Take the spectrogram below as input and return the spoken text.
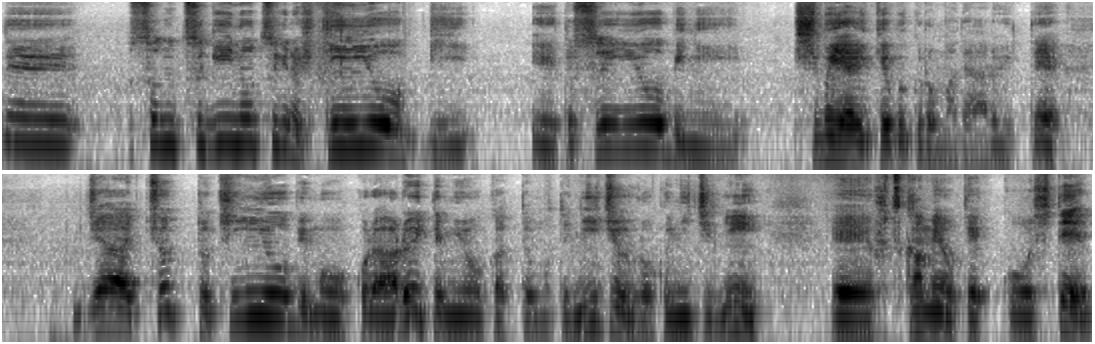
でその次の次の日金曜日、えー、と水曜日に渋谷池袋まで歩いてじゃあちょっと金曜日もこれ歩いてみようかって思って26日に、えー、2日目を決行して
